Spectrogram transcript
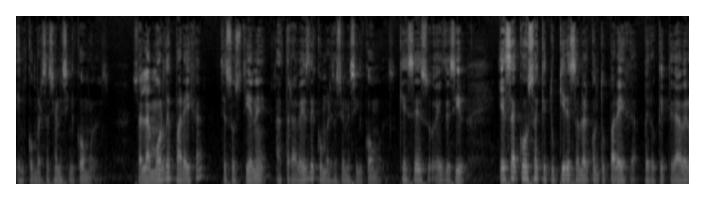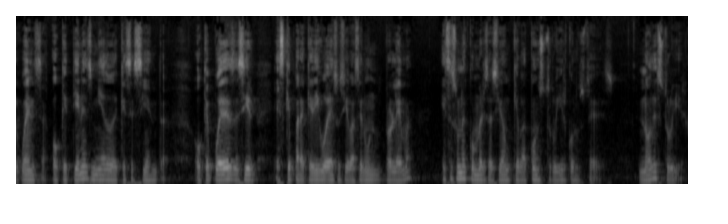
en conversaciones incómodas. O sea, el amor de pareja se sostiene a través de conversaciones incómodas. ¿Qué es eso? Es decir, esa cosa que tú quieres hablar con tu pareja, pero que te da vergüenza, o que tienes miedo de que se sienta, o que puedes decir, es que para qué digo eso si va a ser un problema, esa es una conversación que va a construir con ustedes, no destruir.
